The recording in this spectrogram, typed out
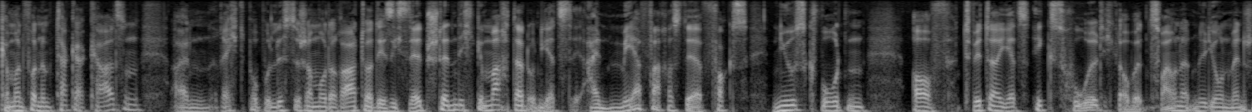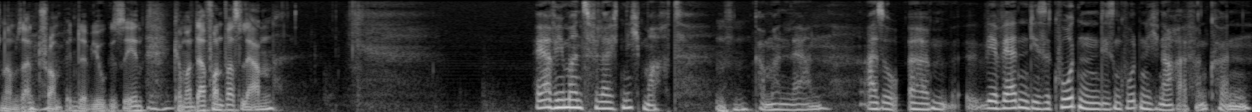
Kann man von einem Tucker Carlson, ein rechtspopulistischer Moderator, der sich selbstständig gemacht hat und jetzt ein Mehrfaches der Fox News Quoten auf Twitter jetzt X holt. Ich glaube, 200 Millionen Menschen haben sein mhm. Trump-Interview gesehen. Mhm. Kann man davon was lernen? Ja, wie man es vielleicht nicht macht, mhm. kann man lernen. Also ähm, wir werden diese Quoten, diesen Quoten nicht nacheifern können.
